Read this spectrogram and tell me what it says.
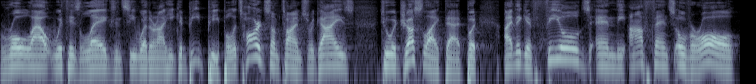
roll out with his legs and see whether or not he can beat people. It's hard sometimes for guys to adjust like that. But I think if Fields and the offense overall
